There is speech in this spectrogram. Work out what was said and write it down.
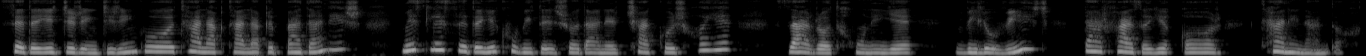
صدای جرینگ جرینگ و تلق تلق بدنش مثل صدای کوبیده شدن چکش های زرات خونه ویلوویچ در فضای قار تنین انداخت.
